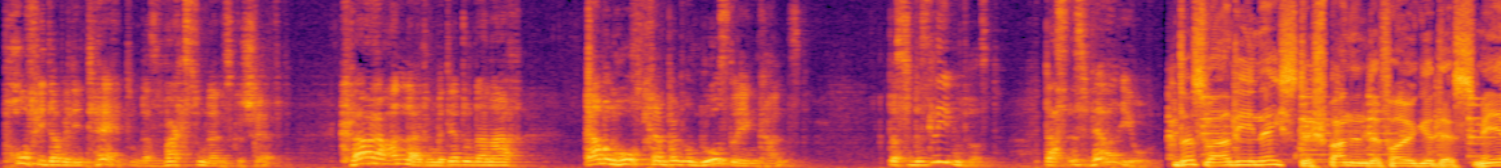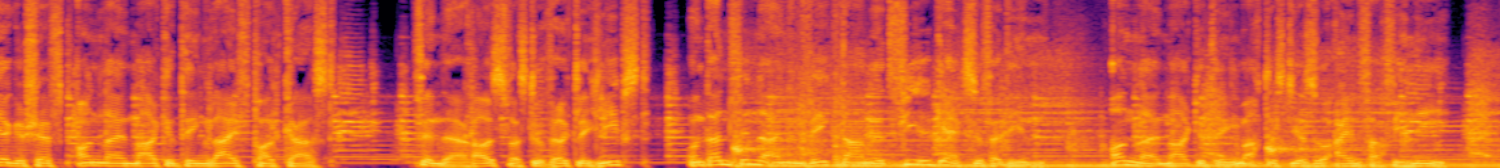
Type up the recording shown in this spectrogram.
Profitabilität und das Wachstum deines Geschäfts. Klare Anleitung, mit der du danach Ärmel hochkrempeln und loslegen kannst, dass du das lieben wirst. Das ist Value. Das war die nächste spannende Folge des Mehrgeschäft Online Marketing Live Podcast. Finde heraus, was du wirklich liebst und dann finde einen Weg damit, viel Geld zu verdienen. Online Marketing macht es dir so einfach wie nie.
